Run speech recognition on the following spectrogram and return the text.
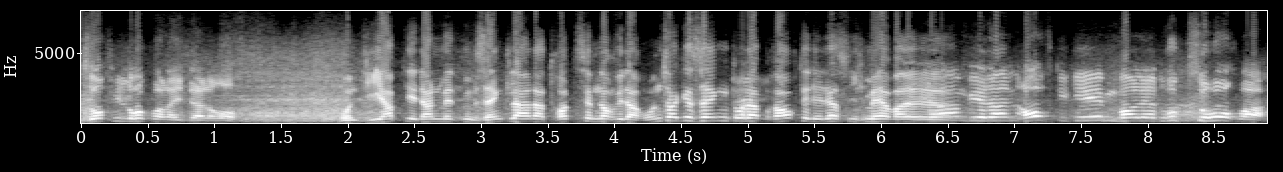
So viel Druck war dahinter drauf. Und die habt ihr dann mit dem Senklader trotzdem noch wieder runtergesenkt oder brauchtet ihr das nicht mehr, weil Die haben wir dann aufgegeben, weil der Druck zu hoch war.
